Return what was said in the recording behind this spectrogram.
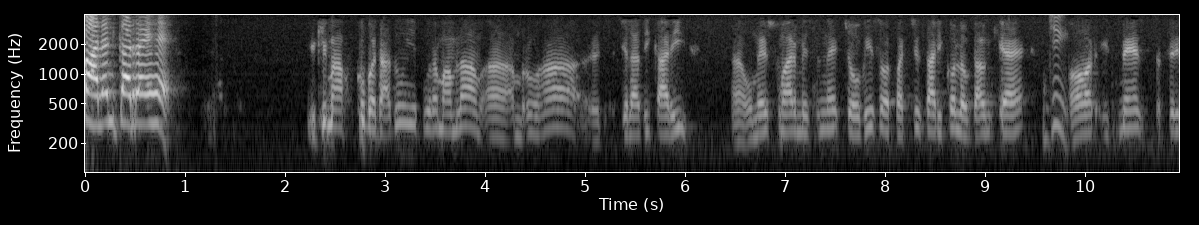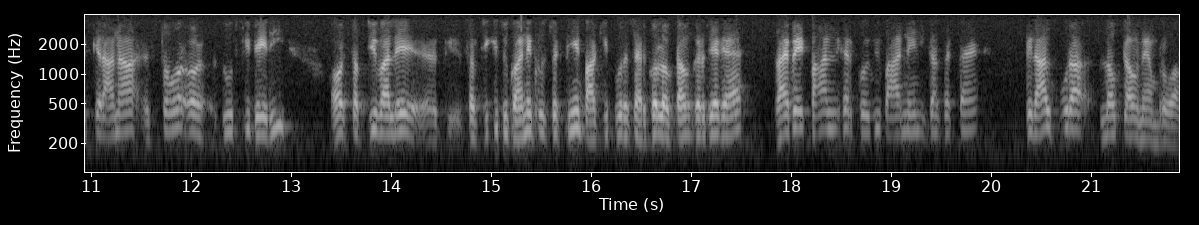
पालन कर रहे हैं? देखिए मैं आपको बता दूँ ये पूरा मामला अमरोहा जिलाधिकारी उमेश कुमार मिश्र ने 24 और 25 तारीख को लॉकडाउन किया है। जी। और इसमें सिर्फ़ किराना स्टोर और दूध की डेयरी और सब्ज़ी वाले सब्ज़ी की दुकानें खुल सकती हैं। बाकी पूरे शहर को लॉकडाउन कर दिया गया है। प्राइवेट वाहन लेकर कोई भी बाहर नहीं निकल सकता है। फ़िलहाल पूरा लॉकडाउन है अमरोहा।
